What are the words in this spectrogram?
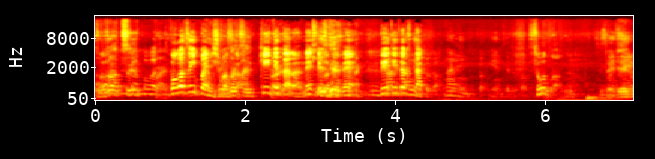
5月いっぱい。5月いっぱいにしますか。5月いっぱい。聞いてたらね、っていうことでね、ビューティードクター。何人とか限定とか。そうだ。無限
